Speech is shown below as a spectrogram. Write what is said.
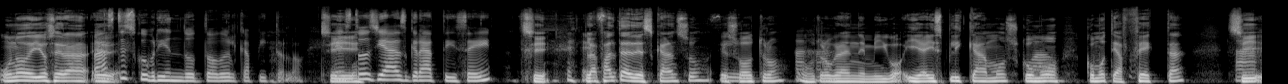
uno de ellos era. Vas eh, descubriendo todo el capítulo. Esto ya es gratis, ¿eh? Sí, la falta de descanso es otro, otro gran enemigo. Y ahí explicamos cómo, cómo te afecta Sí,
